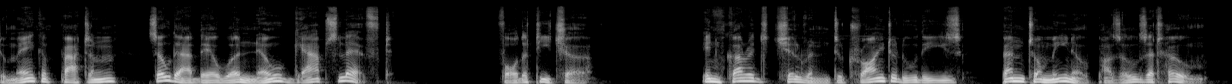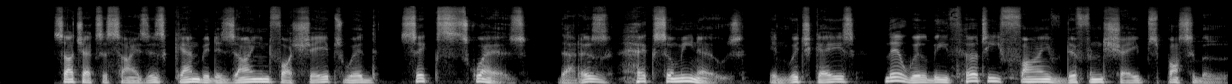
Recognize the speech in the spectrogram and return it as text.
to make a pattern so that there were no gaps left. For the teacher. Encourage children to try to do these pentomino puzzles at home. Such exercises can be designed for shapes with six squares, that is, hexominos, in which case there will be 35 different shapes possible.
